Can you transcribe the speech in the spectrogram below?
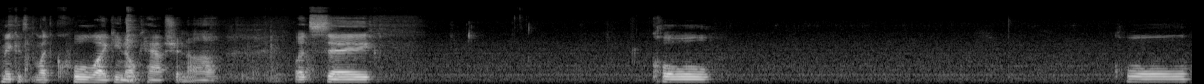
make it like cool, like you know, caption. Uh, let's say. Cole. Cole.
